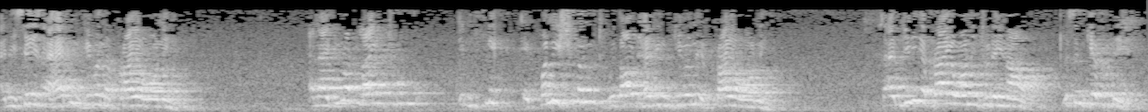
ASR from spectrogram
And he says, I hadn't given a prior warning. And I do not like to inflict a punishment without having given a prior warning. So I'm giving a prior warning today now. Listen carefully.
